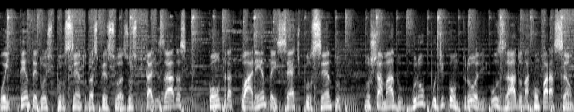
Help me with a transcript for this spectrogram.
82% das pessoas hospitalizadas contra 47% no chamado grupo de controle usado na comparação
